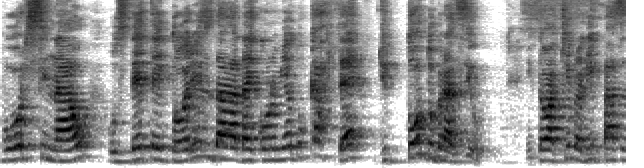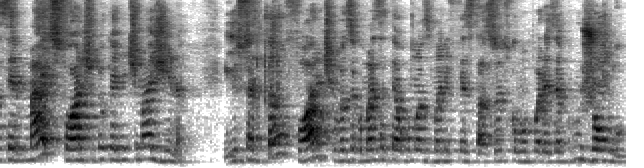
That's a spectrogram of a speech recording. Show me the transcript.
por sinal, os detentores da, da economia do café de todo o Brasil. Então aquilo ali passa a ser mais forte do que a gente imagina. E isso é tão forte que você começa a ter algumas manifestações, como por exemplo o jongo,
